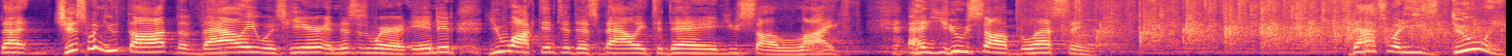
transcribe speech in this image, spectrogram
that just when you thought the valley was here and this is where it ended, you walked into this valley today and you saw life and you saw blessing. That's what He's doing.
